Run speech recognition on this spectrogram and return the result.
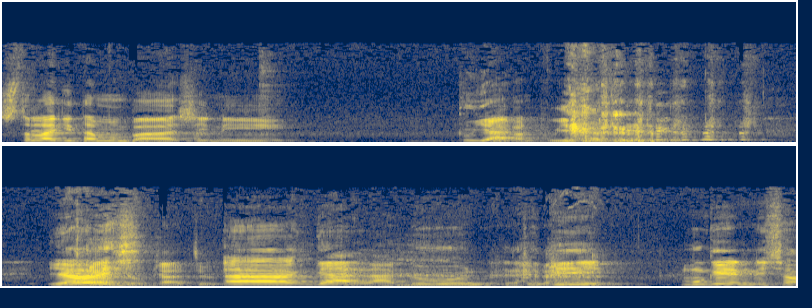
setelah kita membahas ini Buyar. akan buyar. Ya wes. Kacau. Eh, enggak lah, Dul. Jadi mungkin iso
